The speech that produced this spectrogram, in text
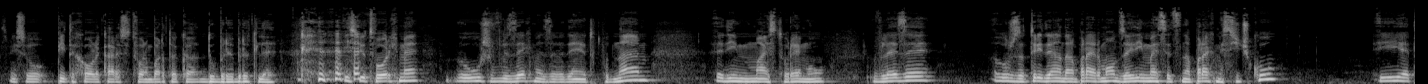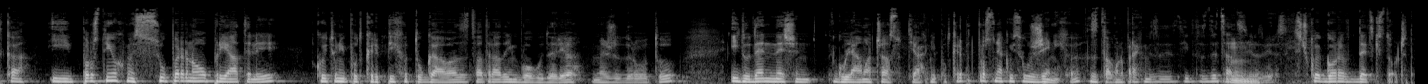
В смисъл, питах Оле, карай си отворим бар, той каза, добре, братле. И си отворихме, уж влезехме в заведението под найем, един майстор Емо влезе, уж за три дена да направи ремонт, за един месец направихме всичко и е така. И просто имахме супер много приятели, които ни подкрепиха тогава, затова трябва да им благодаря, между другото. И до ден днешен голяма част от тях ни подкрепят. Просто някои се ожениха. Затова го направихме за, и с децата си, разбира се. Всичко е горе в детски столчета.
